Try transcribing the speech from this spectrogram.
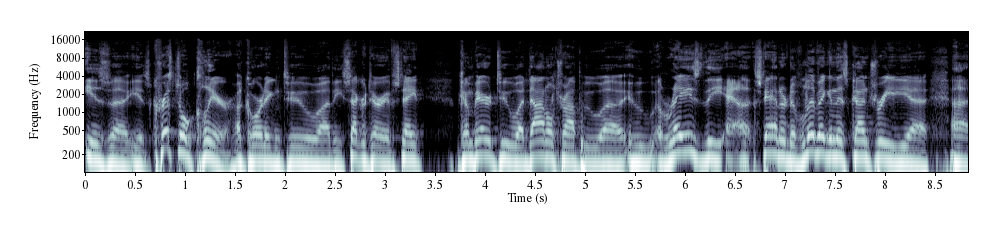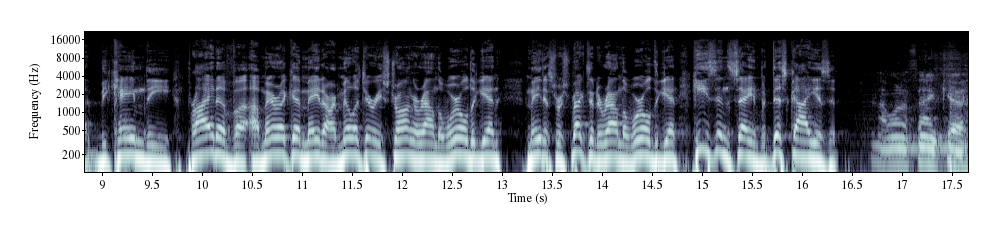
is uh, is crystal clear, according to uh, the Secretary of State, compared to uh, Donald Trump, who uh, who raised the uh, standard of living in this country, uh, uh, became the pride of uh, America, made our military strong around the world again, made us respected around the world again. He's insane, but this guy isn't. And I want to thank uh,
